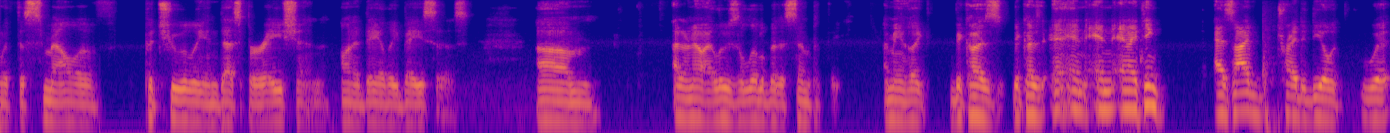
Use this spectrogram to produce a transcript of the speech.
with the smell of patchouli and desperation on a daily basis um i don't know i lose a little bit of sympathy. I mean like because because and and and i think as i've tried to deal with, with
